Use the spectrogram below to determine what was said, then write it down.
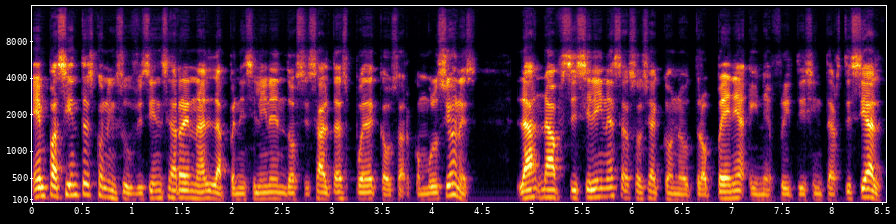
En pacientes con insuficiencia renal, la penicilina en dosis altas puede causar convulsiones. La napsicilina se asocia con neutropenia y nefritis intersticial.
